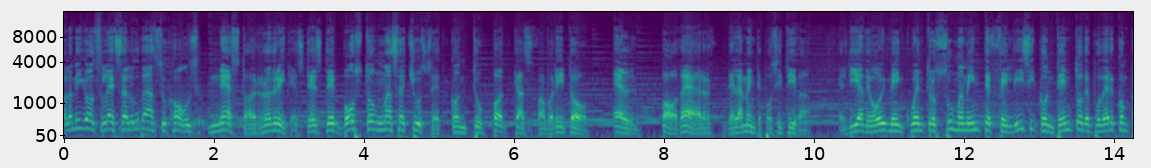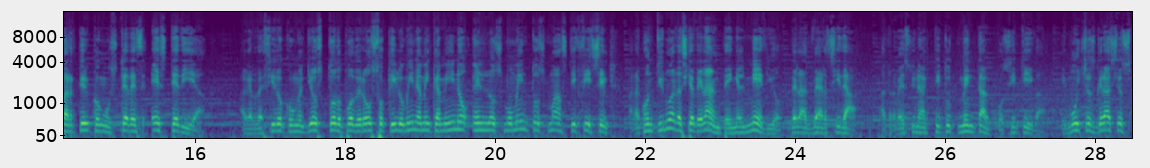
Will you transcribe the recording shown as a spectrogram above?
Hola amigos, les saluda su host Néstor Rodríguez desde Boston, Massachusetts con tu podcast favorito, El Poder de la Mente Positiva. El día de hoy me encuentro sumamente feliz y contento de poder compartir con ustedes este día. Agradecido con el Dios Todopoderoso que ilumina mi camino en los momentos más difíciles para continuar hacia adelante en el medio de la adversidad a través de una actitud mental positiva. Y muchas gracias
